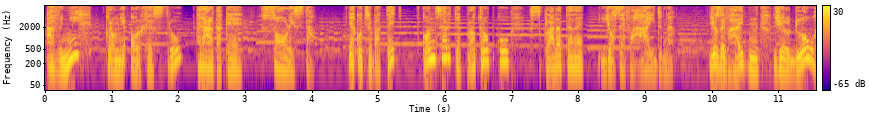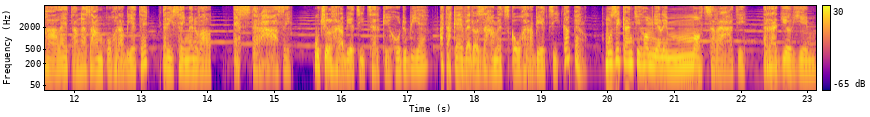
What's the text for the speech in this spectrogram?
A v nich, kromě orchestru, hrál také solista. Jako třeba teď v koncertě pro trubku skladatele Josefa Haydna. Josef Haydn žil dlouhá léta na zámku hraběte, který se jmenoval Esterházy. Učil hraběcí dcerky hudbě a také vedl zámeckou hraběcí kapelu. Muzikanti ho měli moc rádi, radil jim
